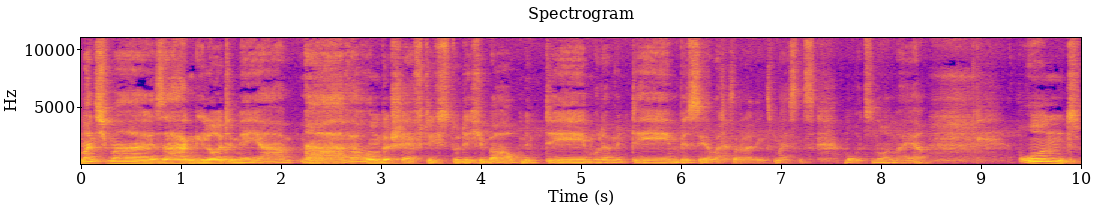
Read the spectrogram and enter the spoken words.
Manchmal sagen die Leute mir ja, oh, warum beschäftigst du dich überhaupt mit dem oder mit dem? Bisher war das allerdings meistens Moritz Neumeier. Und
